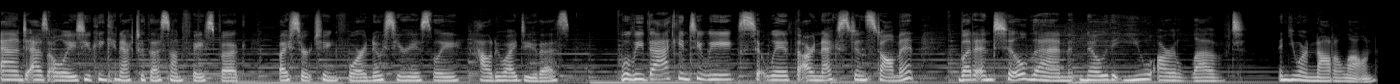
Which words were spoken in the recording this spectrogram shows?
And as always, you can connect with us on Facebook by searching for No Seriously, How Do I Do This? We'll be back in two weeks with our next installment. But until then, know that you are loved and you are not alone.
